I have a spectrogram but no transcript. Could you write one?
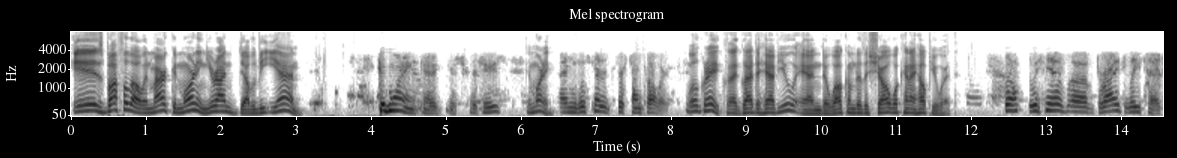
is Buffalo. And Mark, good morning. You're on WBEN. Good morning, uh, Mr. Ortiz. Good morning. I'm a listener, first time caller. Well, great. Glad, to have you, and uh, welcome to the show. What can I help you with? Well, we have uh, dried latex.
